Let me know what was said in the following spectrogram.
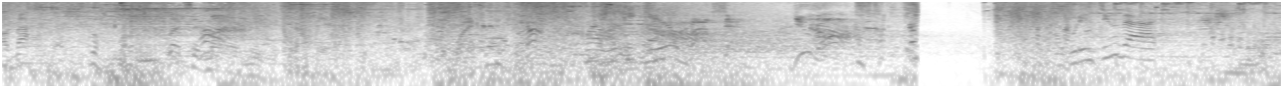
A master. Let's admire me. Well, look at you. You lost! I wouldn't do that.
